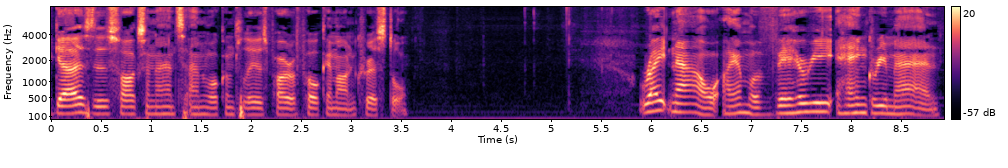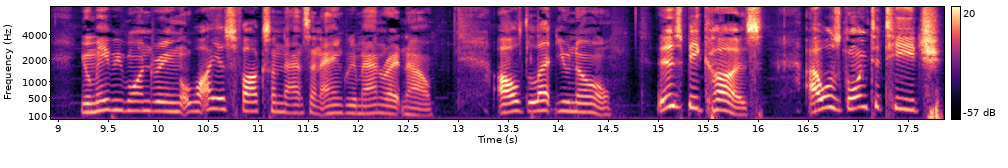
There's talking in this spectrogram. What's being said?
guys, this is Foxsundance, and welcome to the latest part of Pokemon Crystal. Right now, I am a very angry man. You may be wondering, why is Foxsundance an angry man right now? I'll let you know. It is because I was going to teach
